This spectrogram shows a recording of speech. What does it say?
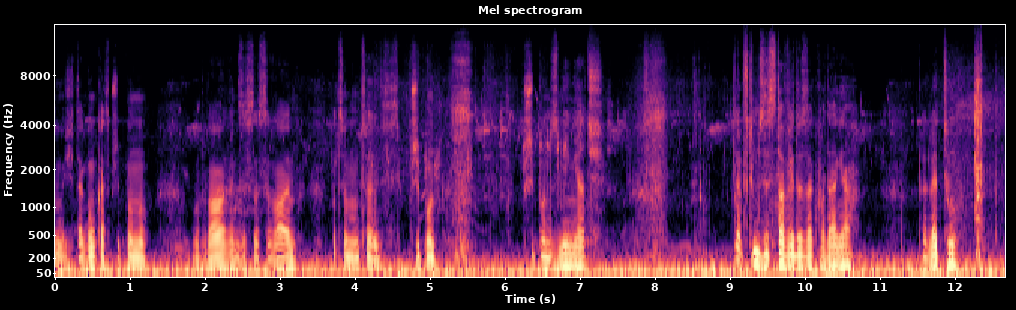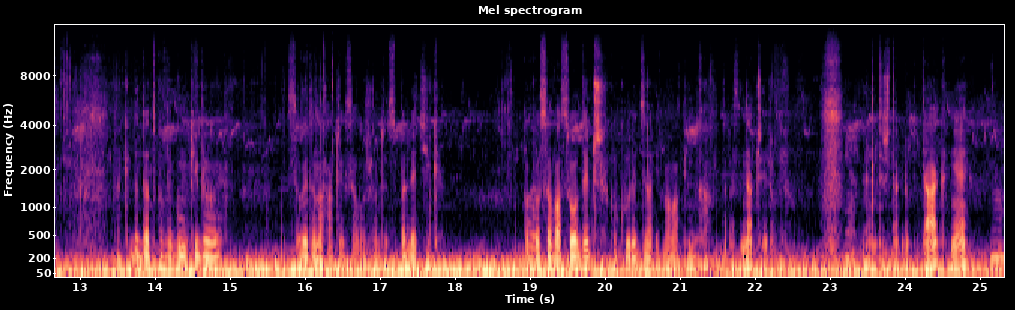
Mi się ta gumka z przyponu urwała, więc zastosowałem po co mam cały przypon, przypon zmieniać. W tym zestawie do zakładania peletu takie dodatkowe gumki były. I sobie to na haczyk założyłem. To jest pelecik, kokosowa słodycz, kukurydza i mała pinka. Teraz inaczej robię. On też tak robi, tak? Nie? No.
